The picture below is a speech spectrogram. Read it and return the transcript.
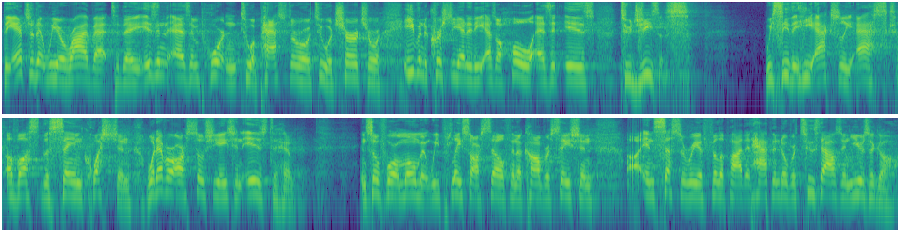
the answer that we arrive at today isn't as important to a pastor or to a church or even to Christianity as a whole as it is to Jesus we see that he actually asks of us the same question, whatever our association is to him. And so, for a moment, we place ourselves in a conversation uh, in Caesarea Philippi that happened over 2,000 years ago.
